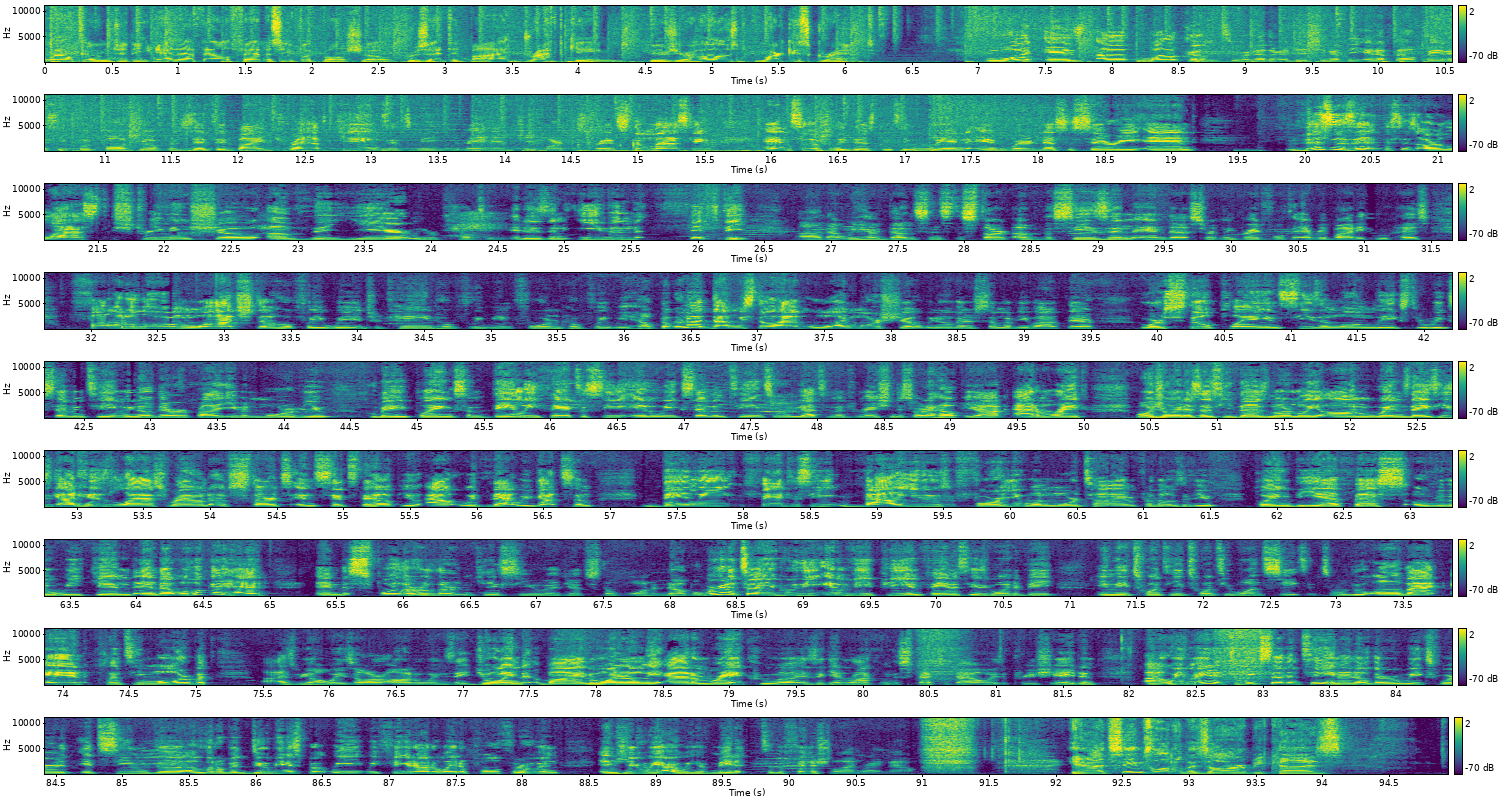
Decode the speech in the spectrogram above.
Welcome to the NFL Fantasy Football Show, presented by DraftKings. Here's your host, Marcus Grant. What is up? Welcome to another edition of the NFL Fantasy Football Show presented by DraftKings. It's me, your man MG Marcus Grant, still masking and socially distancing when and where necessary. And this is it. This is our last streaming show of the year. We were counting. It is an even 50 uh, that we have done since the start of the season, and uh, certainly grateful to everybody who has followed along, watched. Uh, hopefully, we entertained. Hopefully, we informed. Hopefully, we helped. But we're not done. We still have one more show. We know there's some of you out there who are still playing in season long leagues through week 17. We know there are probably even more of you who may be playing some daily fantasy in week 17. So we've got some information to sort of help you out. Adam Rank will join us as he does normally on Wednesdays. He's got his last round of starts and sits to help you out with that. We've got some daily fantasy values for you one more time for those of you playing DFS over the weekend. And uh, we'll look ahead and spoiler alert, in case you uh, just don't want to know, but we're going to tell you who the MVP in fantasy is going to be in the 2021 season. So we'll do all that and plenty more. But as we always are on Wednesday, joined by the one and only Adam Rank, who uh, is again rocking the specs, which I always appreciate. And uh, we've made it to week 17. I know there were weeks where it, seemed uh, a little bit dubious, but we we figured out a way to pull through, and and here we are. We have made it to the finish line right now. Yeah, it seems a little bizarre because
